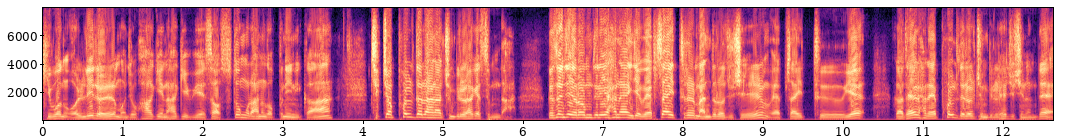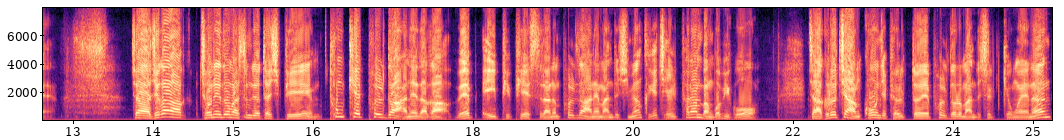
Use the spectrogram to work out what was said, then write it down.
기본 원리를 먼저 확인하기 위해서 수동으로 하는 것 뿐이니까 직접 폴더를 하나 준비를 하겠습니다. 그래서 이제 여러분들이 하나의 이제 웹사이트를 만들어 주실 웹사이트가 될 하나의 폴더를 준비를 해 주시는데 자 제가 전에도 말씀드렸다시피 통캣 폴더 안에다가 웹 apps라는 폴더 안에 만드시면 그게 제일 편한 방법이고 자 그렇지 않고 이제 별도의 폴더를 만드실 경우에는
